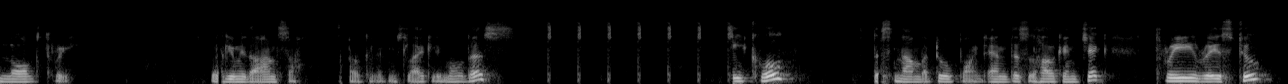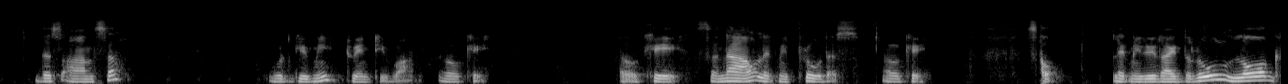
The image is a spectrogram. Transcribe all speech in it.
log 3 will give me the answer. Okay let me slightly move this. Equal this number 2 point. And this is how I can check. 3 raised to this answer would give me 21 okay. Okay so now let me prove this. Okay so let me rewrite the rule. Log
